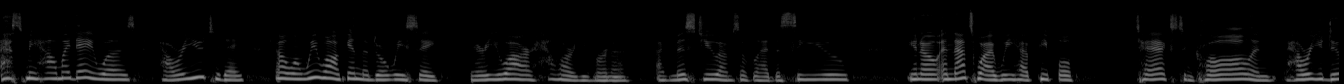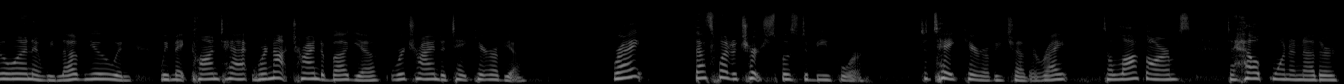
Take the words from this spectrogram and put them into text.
Ask me how my day was. How are you today? No, when we walk in the door, we say, There you are. How are you, Verna? I've missed you. I'm so glad to see you. You know, and that's why we have people text and call and how are you doing and we love you and we make contact. We're not trying to bug you, we're trying to take care of you. Right? That's what a church is supposed to be for to take care of each other, right? To lock arms, to help one another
